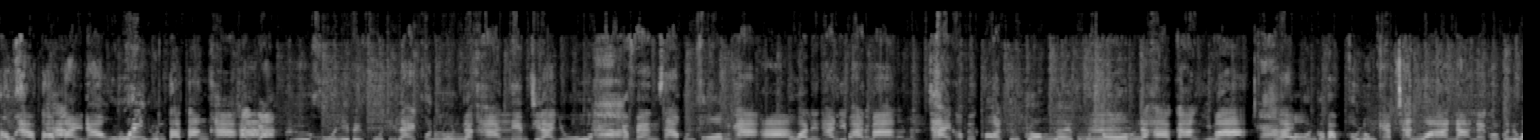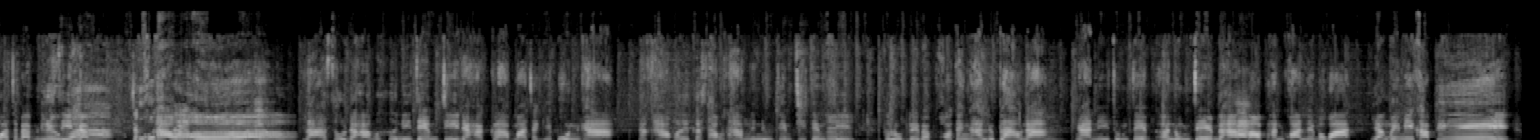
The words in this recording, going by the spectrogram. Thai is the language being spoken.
ชมข่าวต่อไปนะอุ้ยลุ้นตาตั้งค่ะ ใครกะคือคู่นี้เป็นคู่ที่หลายคนลุ้นนะคะอืมเจมส์จิรายุ ค่ะกับแฟนสาวคุณโฟมค่ะ ค่ะเพราะว่าเลนไทน์ที่ผ่านมาคบกันนานแล้วนะใช่เขาไปกอดกันกลมเลยคุณผู้ชมนะคะ กลางหิมะ ค่ะหลายคนก็แบบเขาลงแคปชั่นหวานอะ หลายคนก็นึกว่าจะแบบมีหรือซีนว่าแบบจะคุกเข่าเออ เออ ล่าสุดนะคะเมื่อคืนนี้เจมส์จีนะคะ กลับมาจากญี่ปุ่นค่ะนักข่าวก็เลยกระเซาถามนิดนึงเจมส์จีเจมส์จีอืมสรุปได้แบบขอแต่งงานหรือเปล่านะ งานนี้จุ่มเจมส์เอ่อหนุ่มเจมส์นะคะ ค่ะ ตอบทันควันเลยบอกว่ายังไม่มีครับพี่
